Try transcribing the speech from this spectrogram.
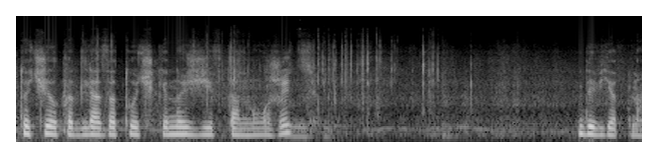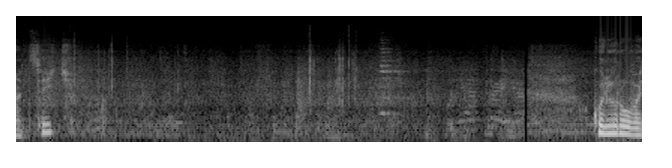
Точилка для заточки ножів та ножиць 19. Кольорова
